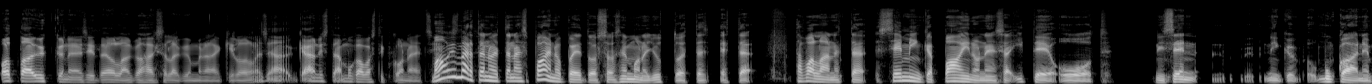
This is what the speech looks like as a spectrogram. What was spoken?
ottaa ykkönen siitä jollain 80 kilolla, niin se käynnistää mukavasti koneet. Mä oon ymmärtänyt, että näissä painopeitoissa on semmoinen juttu, että, että tavallaan, että se minkä painonen sä itse oot, niin sen niin mukainen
